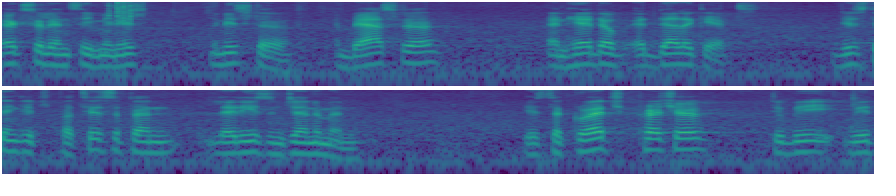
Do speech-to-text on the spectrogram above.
Excellency Minister, Ambassador, and Head of Delegates, distinguished participants, ladies and gentlemen. It's a great pleasure to be with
